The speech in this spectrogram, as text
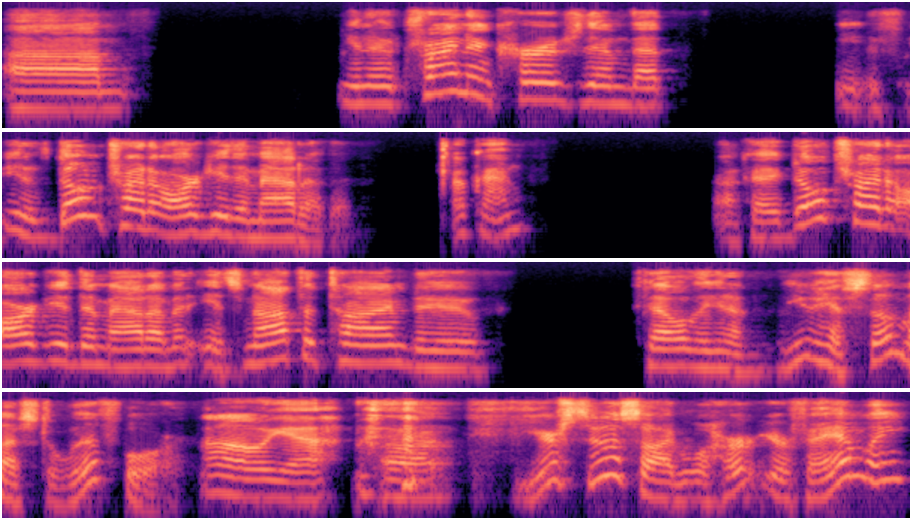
Um, you know, trying to encourage them that you know, don't try to argue them out of it. Okay. Okay, don't try to argue them out of it. It's not the time to tell them, you know, you have so much to live for. Oh yeah. Uh, your suicide will hurt your family.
